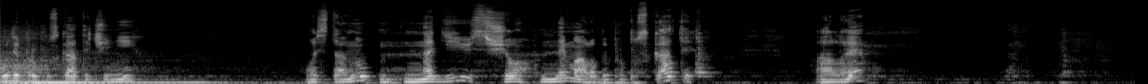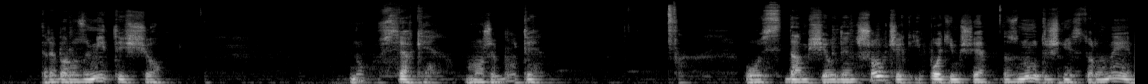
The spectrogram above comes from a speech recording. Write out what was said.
Буде пропускати чи ні. Ось так. Ну, надіюсь, що не мало би пропускати. Але треба розуміти, що ну, всяке може бути. Ось дам ще один шовчик, і потім ще з внутрішньої сторони,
